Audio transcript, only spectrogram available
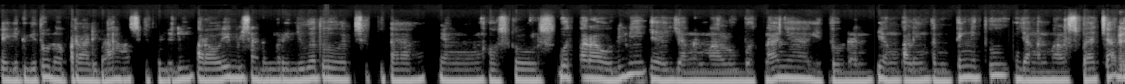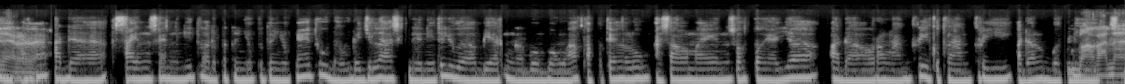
kayak gitu-gitu udah pernah dibahas gitu. Jadi para Audi bisa dengerin juga tuh episode kita yang house rules. Buat para Audi nih ya jangan malu buat nanya gitu dan yang paling penting itu jangan males baca deh karena ada sign-sign gitu ada petunjuk-petunjuknya itu udah udah jelas dan itu juga biar nggak buang-buang waktu takutnya lu asal main soto aja ada orang ngantri ikut ngantri padahal buat Makanan.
